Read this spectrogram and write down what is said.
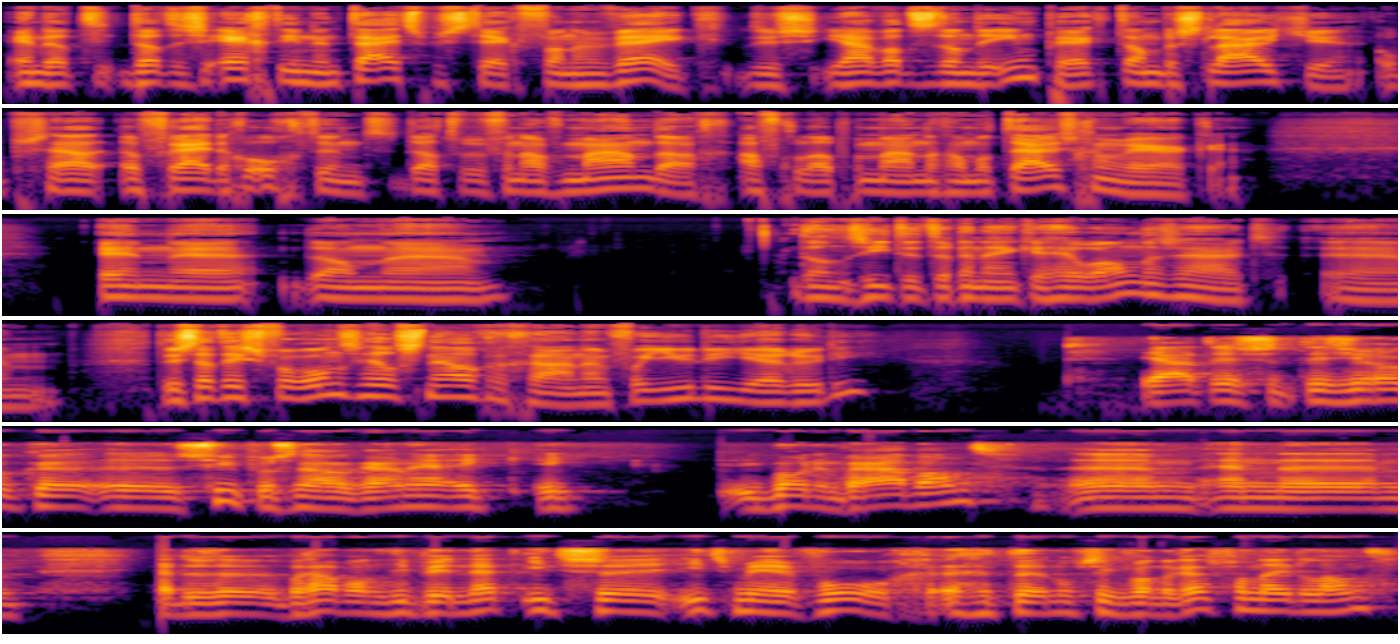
en dat, dat is echt in een tijdsbestek van een week. Dus ja, wat is dan de impact? Dan besluit je op, op vrijdagochtend dat we vanaf maandag, afgelopen maandag, allemaal thuis gaan werken. En uh, dan, dan ziet het er in één keer heel anders uit. Um, dus dat is voor ons heel snel gegaan. En voor jullie, uh, Rudy? Ja, het is, het is hier ook super snel gegaan. Ja, ik, ik, ik woon in Brabant. Um, en um, ja, dus Brabant liep weer net iets, iets meer voor ten opzichte van de rest van Nederland.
